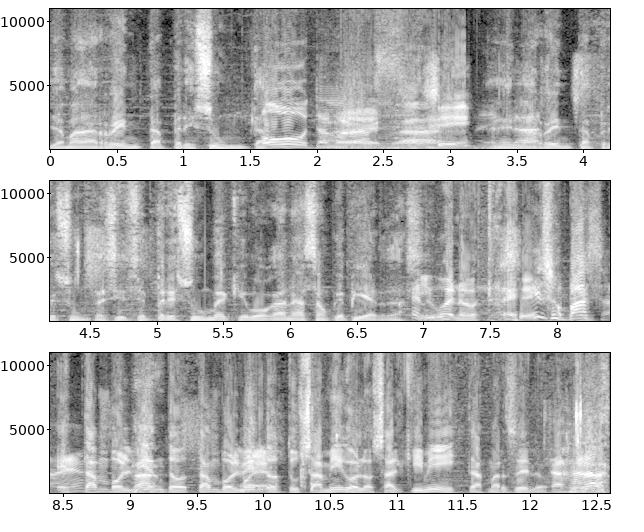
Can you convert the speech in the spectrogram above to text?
llamada renta presunta. Oh, ¿te acordás? Eh. Sí. Eh, La renta presunta, es decir, se presume que vos ganás aunque pierdas. Y bueno, Sí. Eso pasa, ¿eh? están volviendo, están volviendo Bueno. tus amigos los alquimistas, Marcelo. ¿Te Ajá. acordás?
